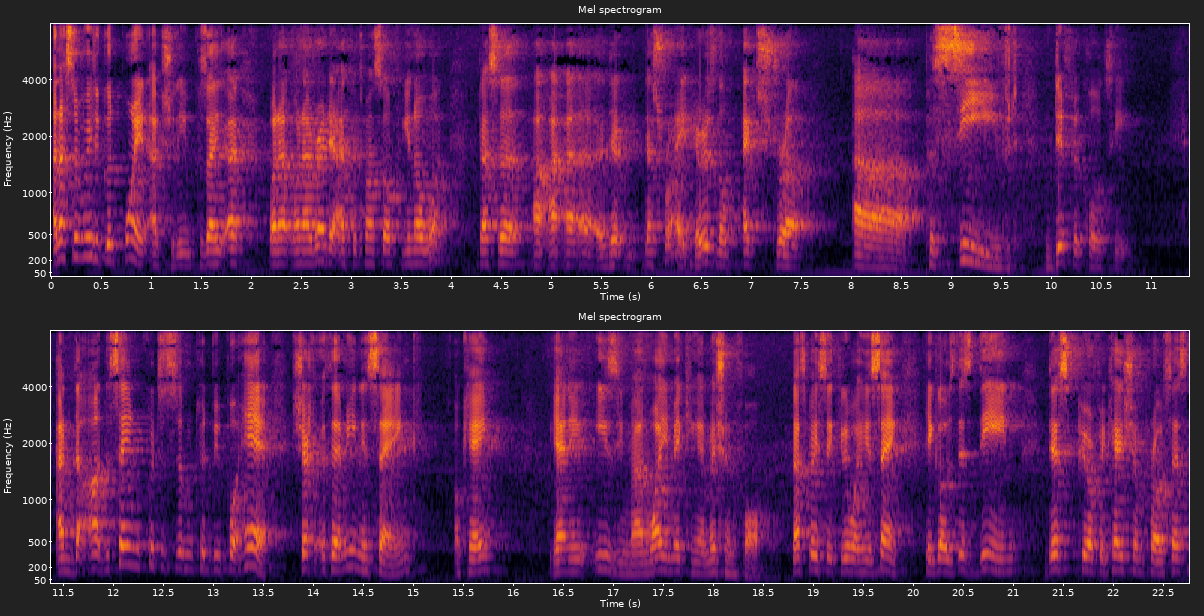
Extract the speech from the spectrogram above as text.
And that's a really good point, actually, because I, I when I when I read it, I thought to myself, you know what? That's a I, I, that's right. There is no extra uh, perceived difficulty. And the, uh, the same criticism could be put here. Sheikh Uthaymeen is saying, okay, Yani, easy man, why are you making a mission for? That's basically what he's saying. He goes, this deen, this purification process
